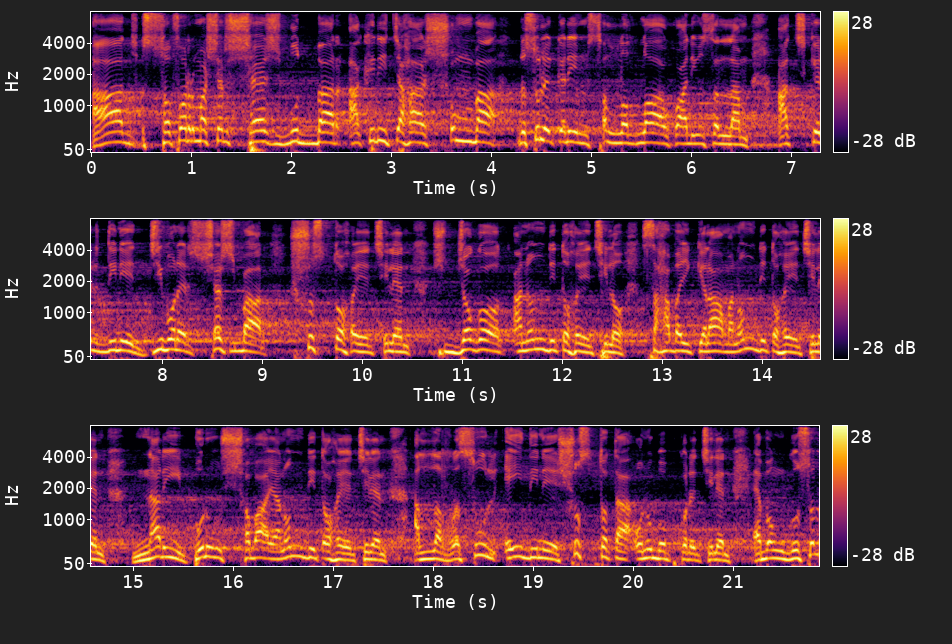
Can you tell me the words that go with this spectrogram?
আজ সফর মাসের শেষ বুধবার, আখিরি চাহা সোমবার, রসুল করিম সাল্লাহ আলী সাল্লাম আজকের দিনে জীবনের শেষবার সুস্থ হয়েছিলেন, জগৎ আনন্দিত হয়েছিল, সাহাবাই কেলাম আনন্দিত হয়েছিলেন, নারী পুরুষ সবাই আনন্দিত হয়েছিলেন আল্লাহ রসুল এই দিনে সুস্থতা অনুভব করেছিলেন এবং গোসল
